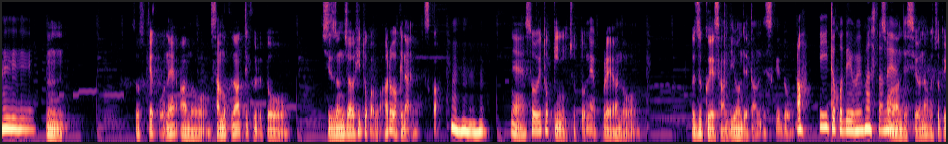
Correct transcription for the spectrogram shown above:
うん。そうそう結構ねあの寒くなってくると沈んじゃう日とかもあるわけないですか。ねそういう時にちょっとねこれあのくえさんで読んでたんですけど、あいいとこで読みましたね。そうなんですよ。なんかちょっと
